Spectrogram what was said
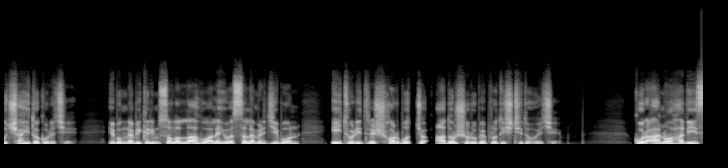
উৎসাহিত করেছে। এবং নবী করিম সাল্লাহু আলহিউসাল্লামের জীবন এই চরিত্রের সর্বোচ্চ আদর্শরূপে প্রতিষ্ঠিত হয়েছে। কোরআন ও হাদিস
